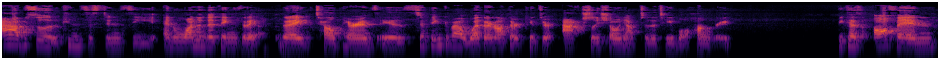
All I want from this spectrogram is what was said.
absolute consistency and one of the things that I that I tell parents is to think about whether or not their kids are actually showing up to the table hungry because often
